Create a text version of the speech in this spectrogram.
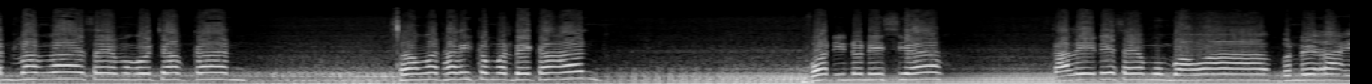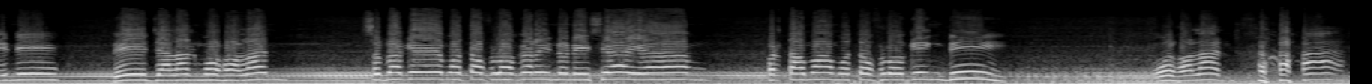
dengan bangga saya mengucapkan selamat hari kemerdekaan buat Indonesia. Kali ini saya membawa bendera ini di Jalan Mulholland sebagai motovlogger Indonesia yang pertama motovlogging di Mulholland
